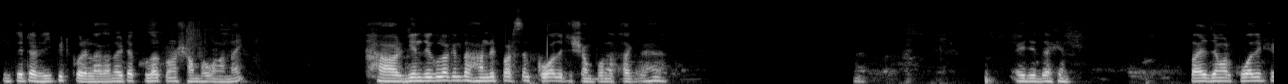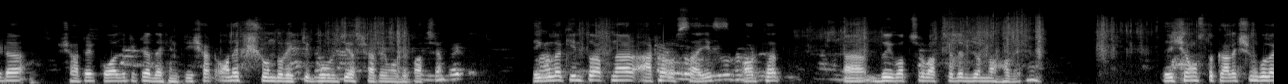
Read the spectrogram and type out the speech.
কিন্তু এটা রিপিট করে লাগানো, এটা খোলার কোনো সম্ভাবনা নাই। আর গেঞ্জিগুলো কিন্তু হান্ড্রেড পার্সেন্ট কোয়ালিটি সম্পন্ন থাকবে হ্যাঁ? এই যে দেখেন, পায়জামার কোয়ালিটিটা শার্টের কোয়ালিটিটা দেখেন টি শার্ট অনেক সুন্দর, একটি গর্জিয়াস শার্টের মধ্যে পাচ্ছেন। এগুলা কিন্তু আপনার আঠারো সাইজ অর্থাৎ দুই বছর বাচ্চাদের জন্য হবে হ্যাঁ? এই সমস্ত কালেকশনগুলো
